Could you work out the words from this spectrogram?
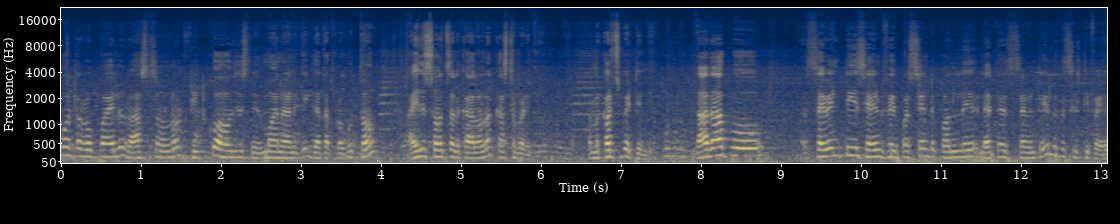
కోట్ల రూపాయలు రాష్ట్రంలో టిట్కో హౌజెస్ నిర్మాణానికి గత ప్రభుత్వం ఐదు సంవత్సరాల కాలంలో కష్టపడింది. ఆమె ఖర్చు పెట్టింది. దాదాపు సెవెంటీ సెవెంటీ ఫైవ్ పర్సెంట్ పనులు లేకపోతే సెవెంటీ లేకపోతే సిక్స్టీ ఫైవ్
